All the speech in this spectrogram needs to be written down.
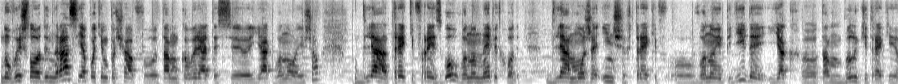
Ну, вийшло один раз, я потім почав е, там ковирятись, е, як воно і що. Для треків Race Go воно не підходить. Для може інших треків воно і підійде, як там великі треки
